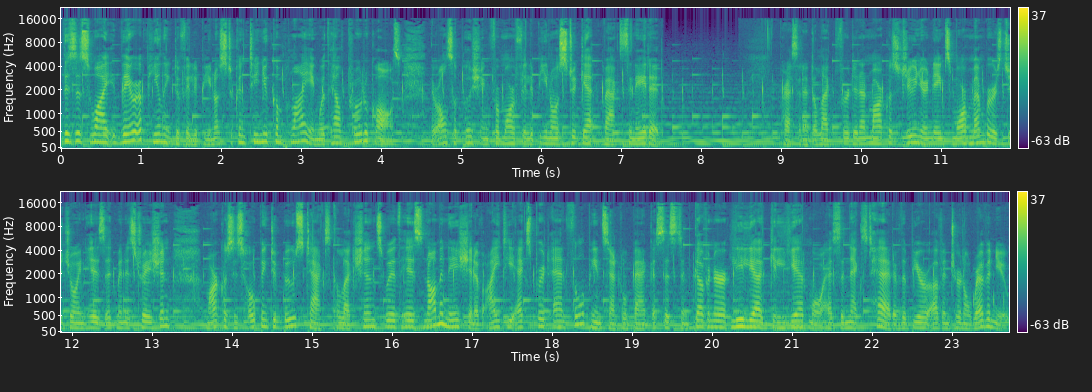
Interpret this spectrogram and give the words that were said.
This is why they're appealing to Filipinos to continue complying with health protocols. They're also pushing for more Filipinos to get vaccinated. President elect Ferdinand Marcos Jr. names more members to join his administration. Marcos is hoping to boost tax collections with his nomination of IT expert and Philippine Central Bank Assistant Governor Lilia Guillermo as the next head of the Bureau of Internal Revenue.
